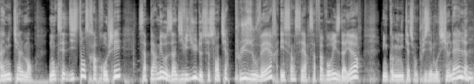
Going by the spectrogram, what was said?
amicalement. Donc cette distance rapprochée, ça permet aux individus de se sentir plus ouverts et sincères. Ça favorise d'ailleurs une communication plus émotionnelle, Mhm.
